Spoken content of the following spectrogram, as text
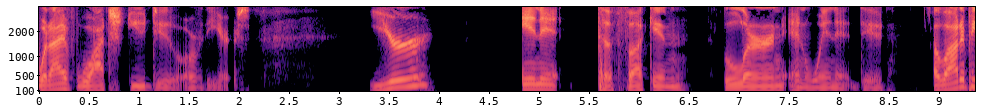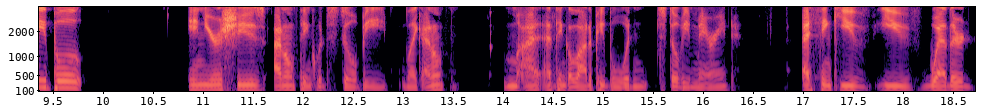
what I've watched you do over the years. You're in it to fucking learn and win it, dude. A lot of people in your shoes, I don't think would still be like I don't. I, I think a lot of people wouldn't still be married. I think you've you've weathered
